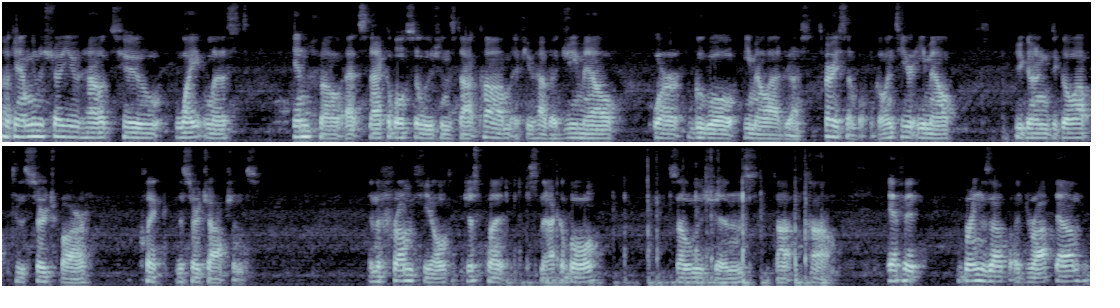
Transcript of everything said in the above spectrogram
Okay, I'm going to show you how to whitelist info at snackablesolutions.com if you have a Gmail or Google email address. It's very simple. Go into your email. You're going to go up to the search bar, click the search options. In the from field, just put snackablesolutions.com. If it brings up a drop down,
